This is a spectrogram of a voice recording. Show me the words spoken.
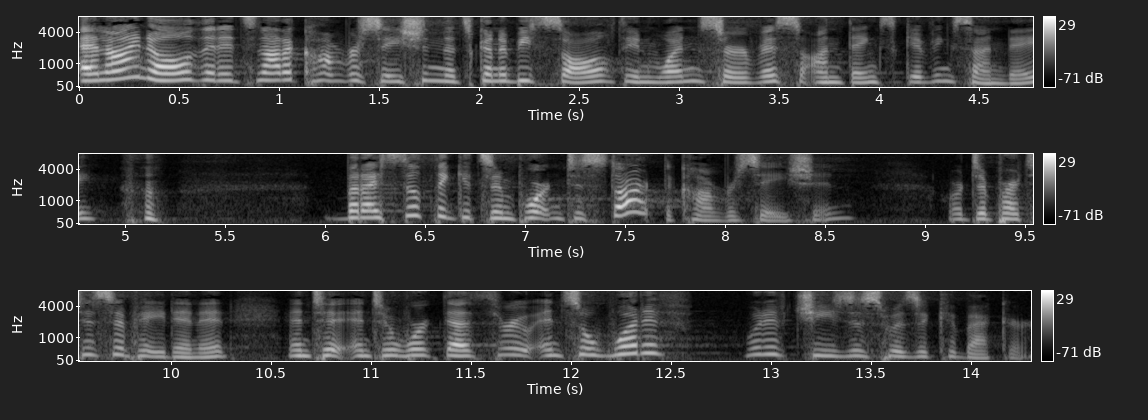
And I know that it's not a conversation that's going to be solved in one service on Thanksgiving Sunday, but I still think it's important to start the conversation or to participate in it and to, and to work that through. And so, what if, what if Jesus was a Quebecer?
